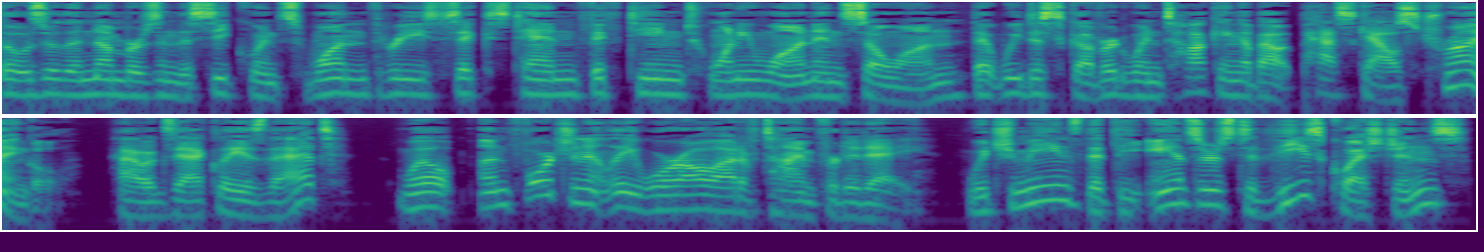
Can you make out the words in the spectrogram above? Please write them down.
Those are the numbers in the sequence 1, 3, 6, 10, 15, 21, and so on that we discovered when talking about Pascal's triangle. How exactly is that? Well, unfortunately, we're all out of time for today which means that the answers to these questions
